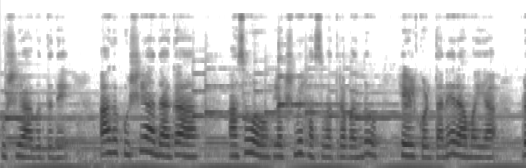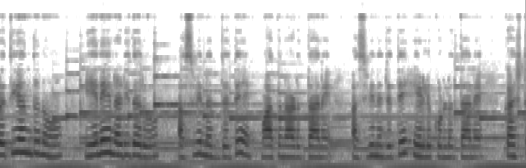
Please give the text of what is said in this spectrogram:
ಖುಷಿಯಾಗುತ್ತದೆ ಆಗ ಖುಷಿಯಾದಾಗ ಹಸು ಲಕ್ಷ್ಮಿ ಹಸು ಹತ್ರ ಬಂದು ಹೇಳ್ಕೊಳ್ತಾನೆ ರಾಮಯ್ಯ ಪ್ರತಿಯೊಂದೂ ಏನೇ ನಡೆದರೂ ಹಸುವಿನ ಜೊತೆ ಮಾತನಾಡುತ್ತಾನೆ, ಹಸುವಿನ ಜೊತೆ ಹೇಳಿಕೊಳ್ಳುತ್ತಾನೆ, ಕಷ್ಟ,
